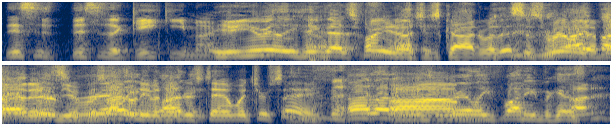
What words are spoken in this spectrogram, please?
This is this is a geeky moment. You, you really think that's funny, don't you, Scott? Well, this is really I a bad interview because I don't even funny. understand what you're saying. I thought it was Um, really funny because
